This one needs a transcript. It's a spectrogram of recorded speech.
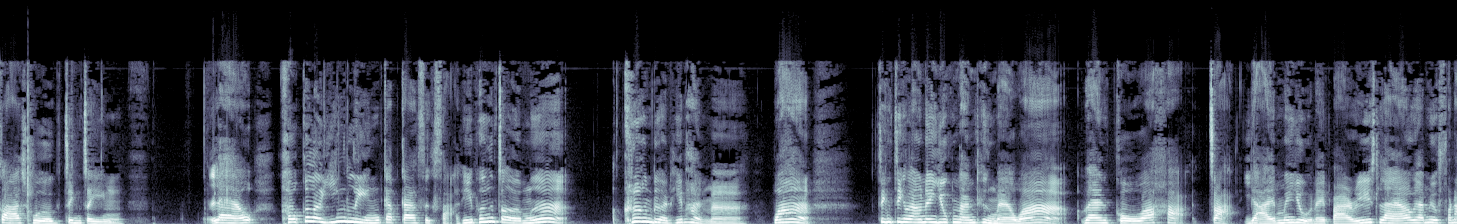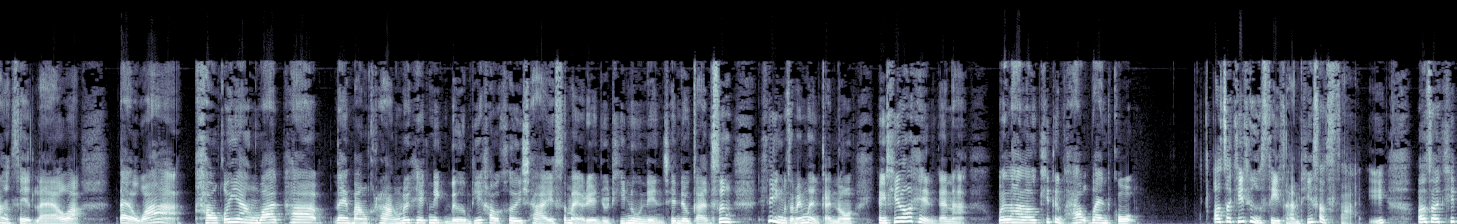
glasswork จริง ๆ แล้วเขาก็เลยยิ่งลิงก์กับการศึกษาที่เพิ่งเจอเมื่อครึ่งเดือนที่ผ่านมาว่าจริง ๆ แล้วในยุคนั้นถึงแม้ว่าแวนโกะอะค่ะ จะย้ายมาอยู่ในปารีสแล้วย้ายมาอยู่ฝรั่งเศสแล้วอะแต่ว่าเขาก็ยังวาดภาพในบางครั้งด้วยเทคนิคเดิมที่เขาเคยใช้สมัยเรียนอยู่ที่นูเนนเช่นเดียวกัน ซึ่งเทคนิคมันจะไม่เหมือนกันเนาะอย่างที่เราเห็นกันอะเวลาเราคิดถึงภาพแวนโกะเราจะคิดถึงสีสันที่สดใส เราจะคิด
